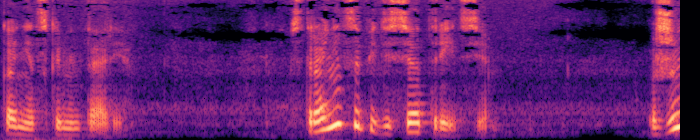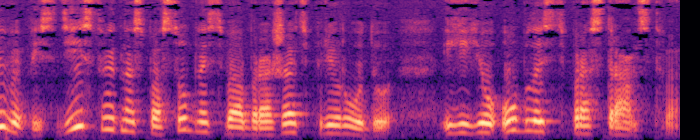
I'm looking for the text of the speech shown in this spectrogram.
Конец комментария. Страница 53. Живопись действует на способность воображать природу и ее область пространства.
